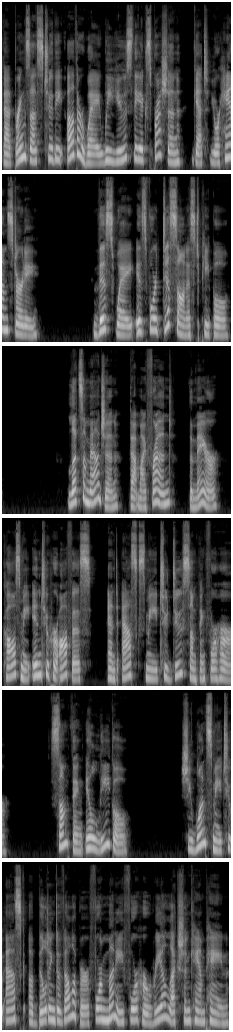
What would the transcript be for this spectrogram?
That brings us to the other way we use the expression, get your hands dirty. This way is for dishonest people. Let's imagine that my friend, the mayor, calls me into her office and asks me to do something for her. Something illegal she wants me to ask a building developer for money for her re-election campaign.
